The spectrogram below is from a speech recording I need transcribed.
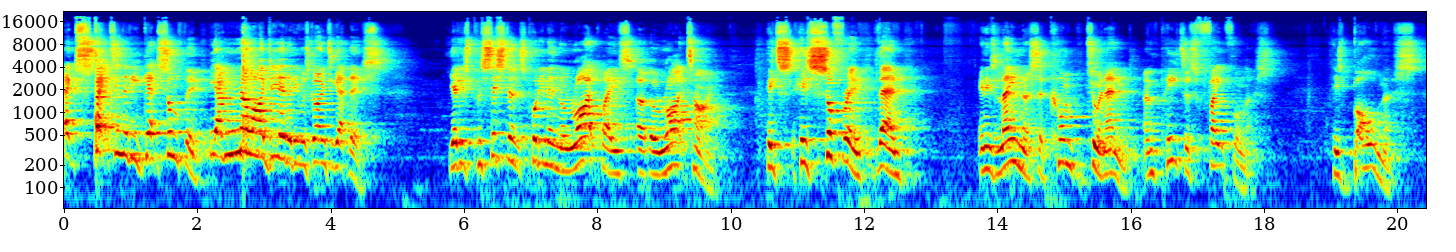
expecting that he'd get something. He had no idea that he was going to get this. Yet his persistence put him in the right place at the right time. His, his suffering then, in his lameness, had come to an end. And Peter's faithfulness, his boldness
